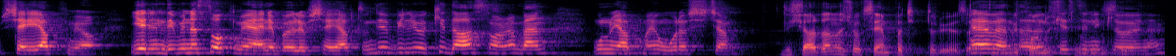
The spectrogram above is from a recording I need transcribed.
şey yapmıyor. Yerin dibine sokmuyor yani böyle bir şey yaptım diye biliyor ki daha sonra ben bunu yapmaya uğraşacağım. Dışarıdan da çok sempatik duruyor zaten. Evet, evet kesinlikle öyle.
